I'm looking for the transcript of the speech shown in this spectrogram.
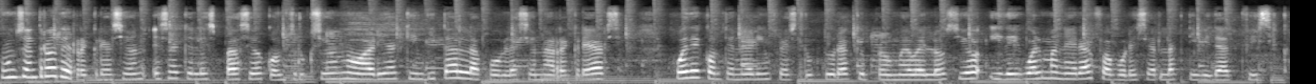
Un centro de recreación es aquel espacio, construcción o área que invita a la población a recrearse Puede contener infraestructura que promueva el ocio y de igual manera favorecer la actividad física.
